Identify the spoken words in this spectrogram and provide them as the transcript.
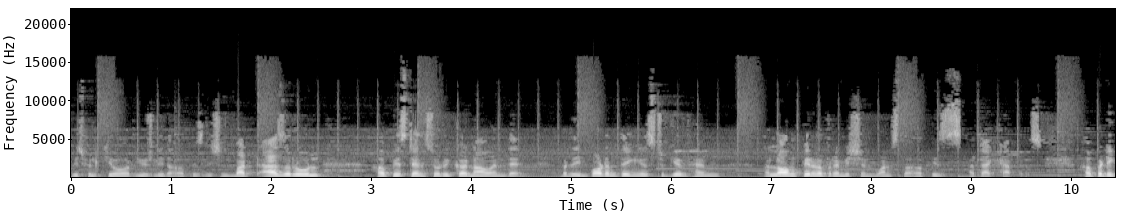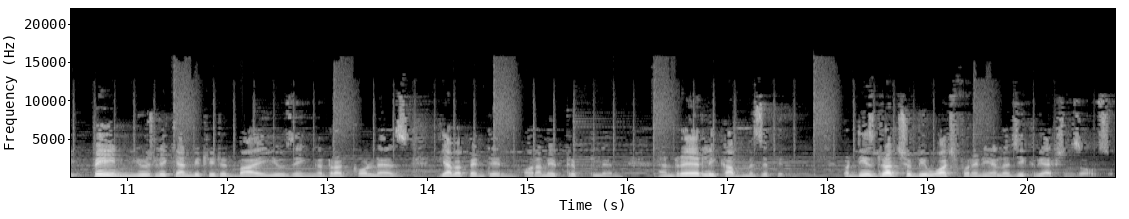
which will cure usually the herpes lesion. But as a rule, herpes tends to recur now and then. But the important thing is to give him a long period of remission once the herpes attack happens. Herpetic pain usually can be treated by using a drug called as gabapentin or amitriptyline and rarely carbamazepine. But these drugs should be watched for any allergic reactions also.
